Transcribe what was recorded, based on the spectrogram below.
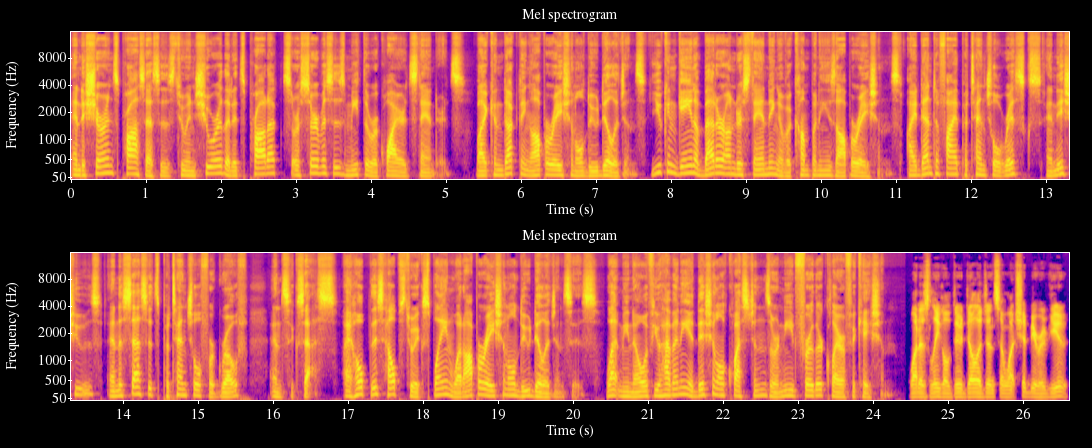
and assurance processes to ensure that its products or services meet the required standards. By conducting operational due diligence, you can gain a better understanding of a company's operations, identify potential risks and issues, and assess its potential for growth and success. I hope this helps to explain what operational due diligence is. Let me know if you have any additional questions or need further clarification. What is legal due diligence and what should be reviewed?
